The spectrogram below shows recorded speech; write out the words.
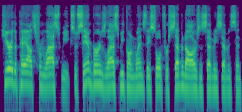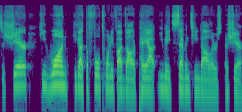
here are the payouts from last week. So Sam Burns last week on Wednesday sold for $7.77 a share. He won. He got the full $25 payout. You made $17 a share.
